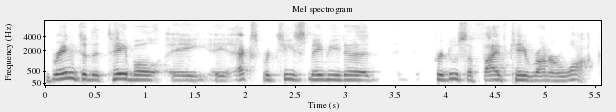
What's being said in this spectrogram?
bring to the table a, a expertise maybe to produce a 5k run or walk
